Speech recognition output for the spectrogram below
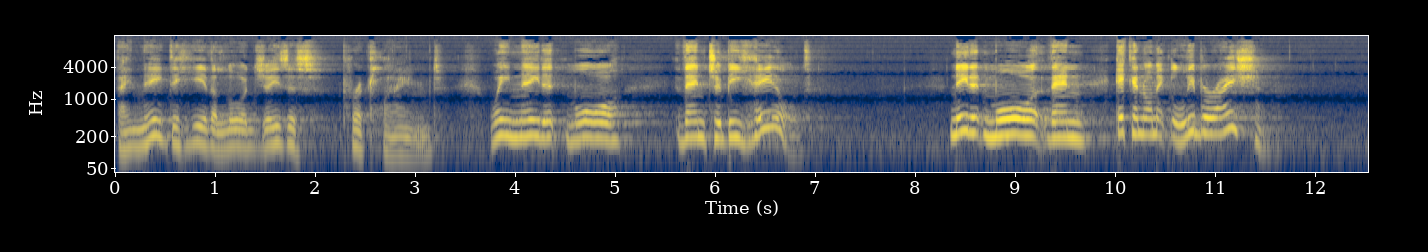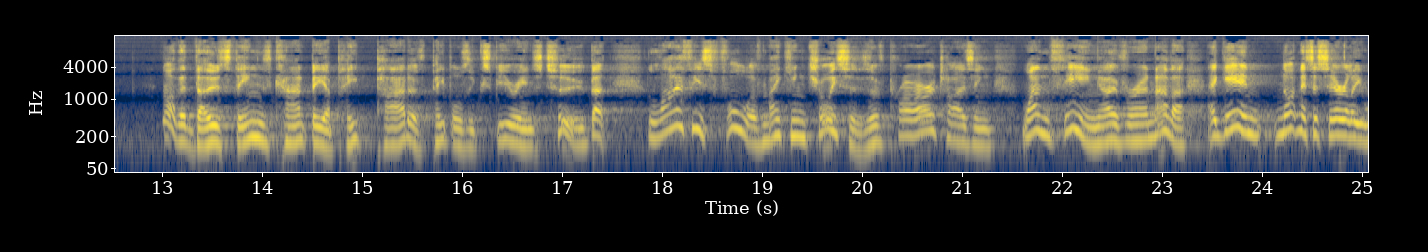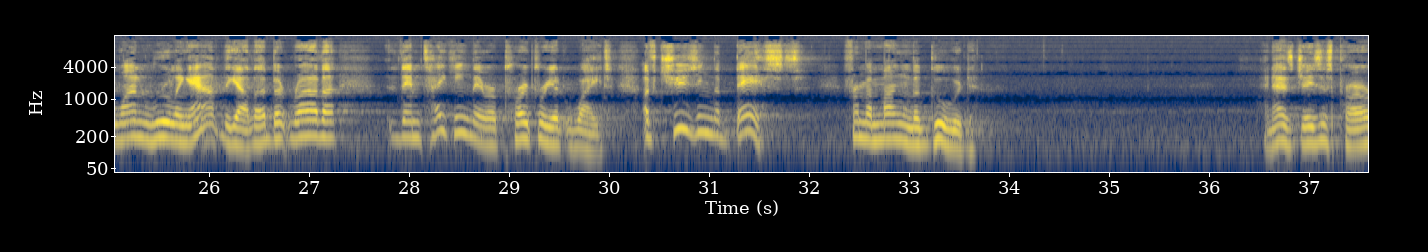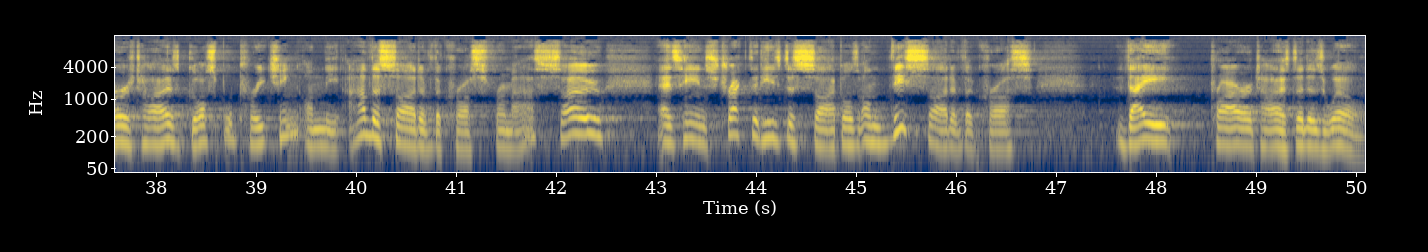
They need to hear the Lord Jesus proclaimed. We need it more than to be healed, need it more than economic liberation. Not that those things can't be a part of people's experience too, but life is full of making choices, of prioritising one thing over another. Again, not necessarily one ruling out the other, but rather them taking their appropriate weight, of choosing the best from among the good. And as Jesus prioritized gospel preaching on the other side of the cross from us, so as he instructed his disciples on this side of the cross, they prioritized it as well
